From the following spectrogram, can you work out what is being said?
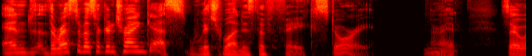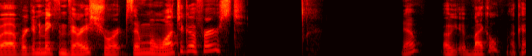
and the rest of us are going to try and guess which one is the fake story. All right. So uh, we're going to make them very short. Does anyone want to go first? No? Oh, Michael? Okay.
